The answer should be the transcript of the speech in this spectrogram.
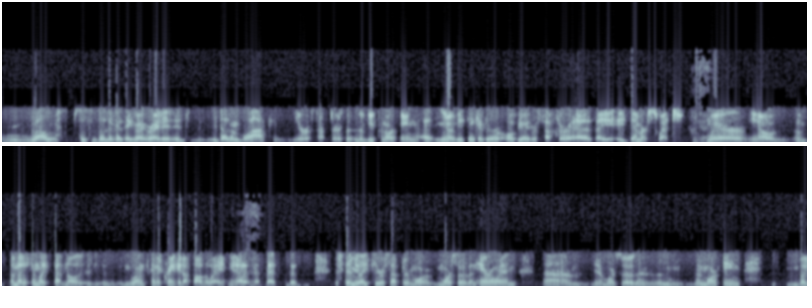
Well, so, so different things, right? Right. It, it it doesn't block your receptors. The, the buprenorphine. Uh, you know, if you think of your opioid receptor as a, a dimmer switch, okay. where you know a, a, medicine like fentanyl is, is one that's going to crank it up all the way. You know, okay. that, that that stimulates your receptor more more so than heroin um, you know, more so than, than, than morphine. But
